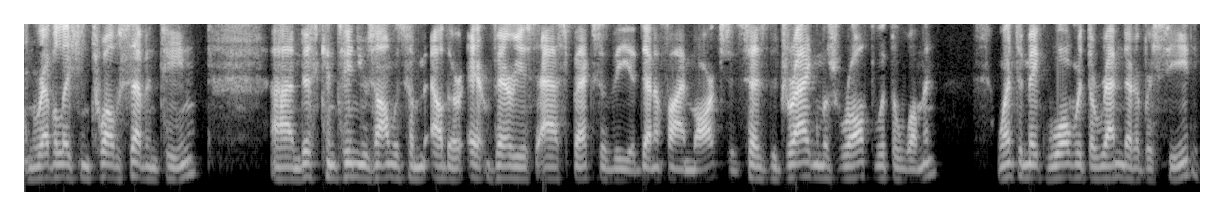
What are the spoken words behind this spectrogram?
in Revelation 12 17. And this continues on with some other various aspects of the identifying marks. It says, The dragon was wroth with the woman, went to make war with the remnant of her seed.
